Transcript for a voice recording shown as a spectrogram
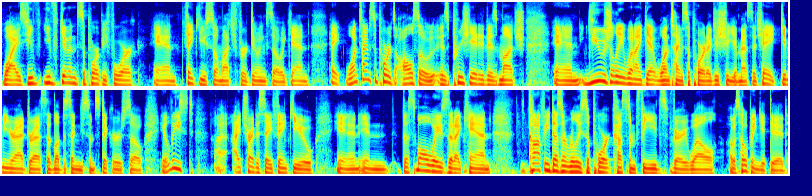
Wise. You've you've given support before, and thank you so much for doing so again. Hey, one-time support is also is appreciated as much. And usually, when I get one-time support, I just shoot you a message. Hey, give me your address. I'd love to send you some stickers. So at least I, I try to say thank you in in the small ways that I can. Ko-fi doesn't really support custom feeds very well. I was hoping it did,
